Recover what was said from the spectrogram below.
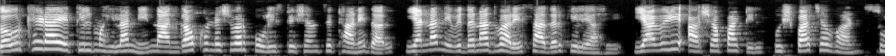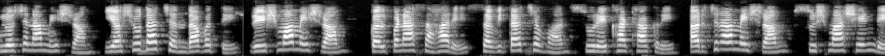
गौरखेडा येथील महिलांनी नांदगाव खंडेश्वर पोलीस स्टेशनचे ठाणेदार यांना निवेदनाद्वारे सादर केले आहे. यावेळी आशा पाटील पुष्पा चव्हाण सुलोचना मेश्राम यशोदा चंदावते रेश्मा मेश्राम कल्पना सहारे सविता चव्हाण सुरेखा ठाकरे अर्चना मेश्राम सुषमा शेंडे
